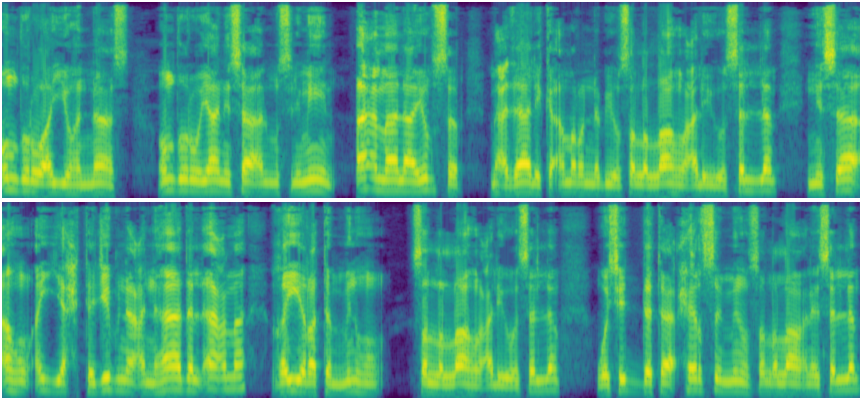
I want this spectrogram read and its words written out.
انظروا أيها الناس انظروا يا نساء المسلمين أعمى لا يبصر. مع ذلك أمر النبي صلى الله عليه وسلم نساءه أن يحتجبن عن هذا الأعمى غيرة منه صلى الله عليه وسلم وشدة حرص منه صلى الله عليه وسلم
